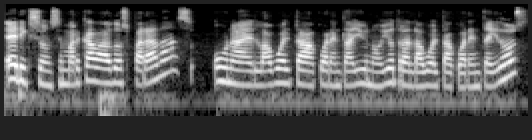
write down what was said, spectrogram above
Ericsson se marcaba dos paradas, una en la vuelta 41 y otra en la vuelta 42,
